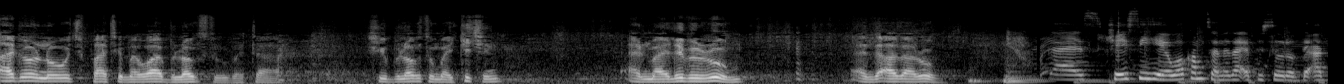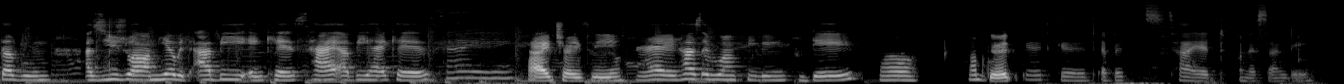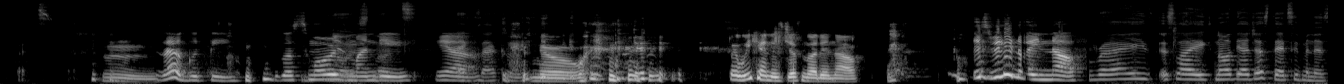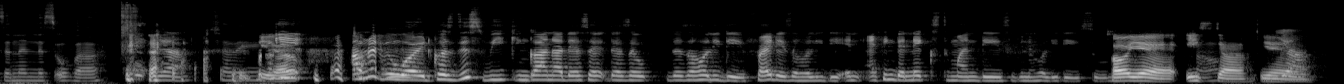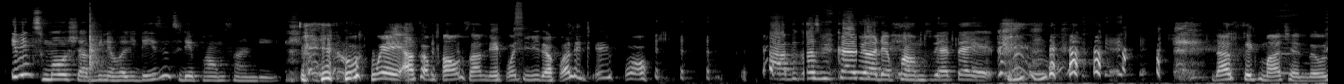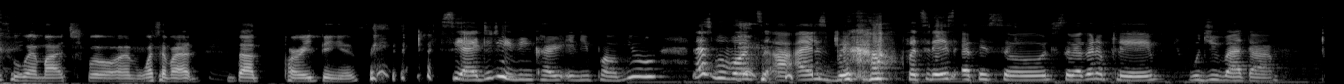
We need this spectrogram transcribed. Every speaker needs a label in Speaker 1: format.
Speaker 1: I don't know which party my wife belongs to, but uh, she belongs to my kitchen and my living room and the other room.
Speaker 2: Guys, Tracy here. Welcome to another episode of the Other Room. As usual, I'm here with Abby and Kes. Hi, Abby. Hi, Kes.
Speaker 3: Hi.
Speaker 4: Hi, Tracy.
Speaker 2: Hi. How's everyone feeling today?
Speaker 4: Oh, I'm good.
Speaker 3: Good, good. A bit tired on a Sunday, but
Speaker 4: Hmm.
Speaker 2: Is that a good thing? Because tomorrow
Speaker 3: No,
Speaker 2: is Monday.
Speaker 3: not.
Speaker 2: Yeah.
Speaker 3: exactly.
Speaker 4: No. the weekend is just not enough.
Speaker 2: It's really not enough.
Speaker 3: right? It's like no, they're just thirty minutes and then it's over.
Speaker 2: Yeah.
Speaker 3: Shall?
Speaker 4: Yeah.
Speaker 2: Me, I'm not even worried because this week in Ghana there's a there's a there's a holiday. Friday is a holiday, and I think the next Monday is even a holiday. So
Speaker 4: Oh yeah, Easter.
Speaker 2: yeah.
Speaker 4: Yeah.
Speaker 2: Even tomorrow should have been a holiday. Isn't today Palm Sunday?
Speaker 4: Wait, after Palm Sunday, what do you need a holiday for?
Speaker 2: ah, because we carry all the palms. We are tired.
Speaker 4: That's sick march and those who were march for um, whatever that parade thing is.
Speaker 2: See, I didn't even carry any palm. You. Let's move on to our icebreaker for today's episode. So we're gonna play Would You Rather.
